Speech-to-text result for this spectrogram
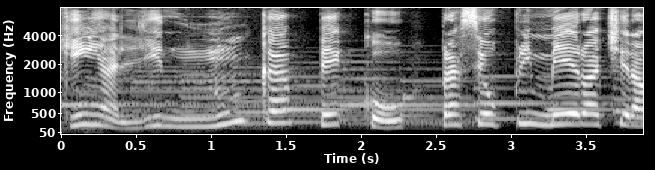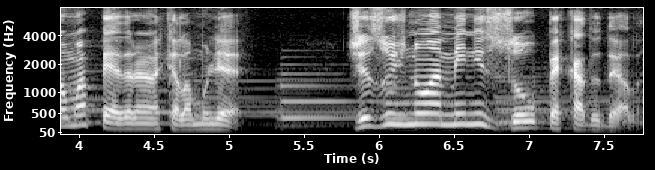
quem ali nunca pecou para ser o primeiro a tirar uma pedra naquela mulher. Jesus não amenizou o pecado dela,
